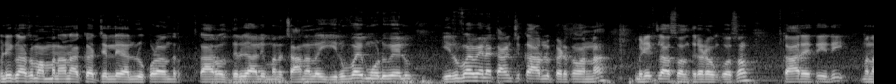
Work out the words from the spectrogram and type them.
మిడిల్ క్లాస్ అమ్మ నాన్న అక్క చెల్లి అల్లు కూడా అందరు కారు తిరగాలి. మన ఛానల్లో ఇరవై మూడు వేలు ఇరవై వేల కాంచి కార్లు పెడతామన్నా మిడిల్ క్లాస్ వాళ్ళు తిరగడం కోసం. కార్ అయితే ఇది మన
